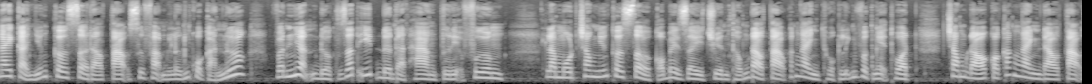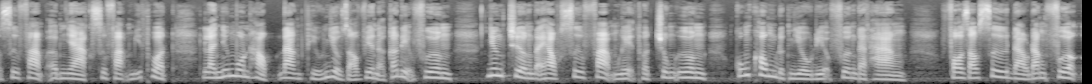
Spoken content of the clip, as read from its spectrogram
ngay cả những cơ sở đào tạo sư phạm lớn của cả nước vẫn nhận được rất ít đơn đặt hàng từ địa phương. Là một trong những cơ sở có bề dày truyền thống đào tạo các ngành thuộc lĩnh vực nghệ thuật, trong đó có các ngành đào tạo sư phạm âm nhạc, sư phạm mỹ thuật là những môn học đang thiếu nhiều giáo viên ở các địa phương, nhưng trường Đại học Sư phạm Nghệ thuật Trung ương cũng không được nhiều địa phương đặt hàng. Phó giáo sư Đào Đăng Phượng,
